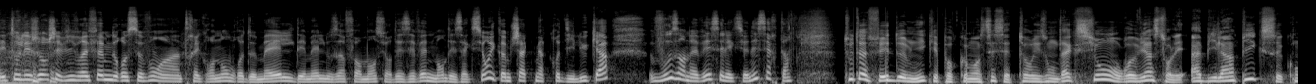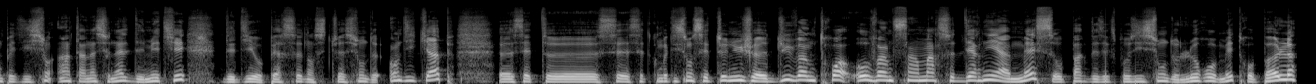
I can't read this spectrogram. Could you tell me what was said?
Et tous les jours chez Vivre FM, nous recevons un très grand nombre de mails, des mails nous informant sur des événements, des actions. Et comme chaque mercredi, Lucas, vous en avez sélectionné certains. Tout à fait, Dominique. Et pour commencer cet horizon d'action, on revient sur les Abilympics, compétition internationale des métiers dédiée aux personnes en situation de handicap. Euh, cette, euh, cette compétition s'est tenue euh, du 23 au 25 mars dernier à Metz, au parc des expositions de l'Eurométropole.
